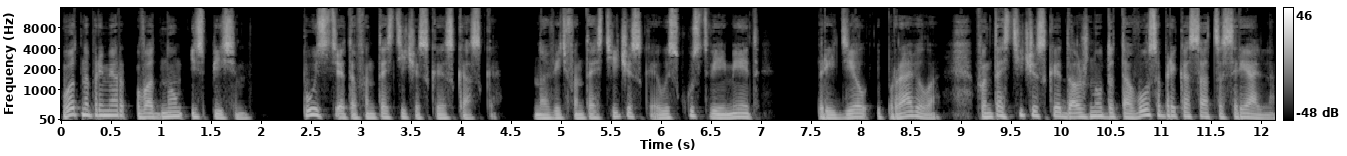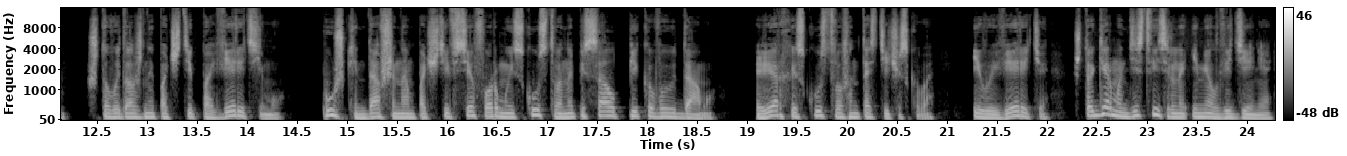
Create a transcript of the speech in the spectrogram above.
Вот, например, в одном из писем. Пусть это фантастическая сказка, но ведь фантастическое в искусстве имеет предел и правила. Фантастическое должно до того соприкасаться с реальным, что вы должны почти поверить ему. Пушкин, давший нам почти все формы искусства, написал «Пиковую даму», верх искусства фантастического. И вы верите, что Герман действительно имел видение,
